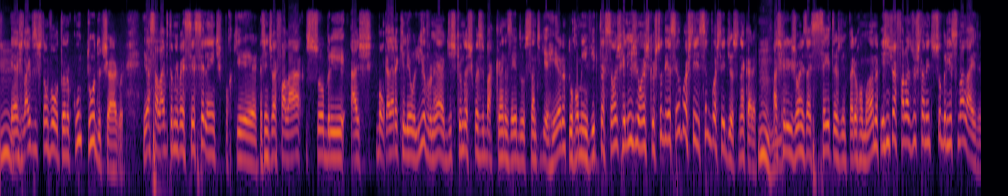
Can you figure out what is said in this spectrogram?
Hum. é, as lives estão voltando com tudo, Thiago. E essa live também vai ser excelente, porque a gente vai falar sobre as. Bom, galera que lê o livro, né, diz que uma das coisas bacanas aí do Santo Guerreiro, do Roma Invicta, são as religiões que eu estudei. Assim, eu gostei, sempre gostei disso, né, cara? Uhum. As religiões, as seitas do Império Romano. E a gente vai falar justamente sobre isso na live.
